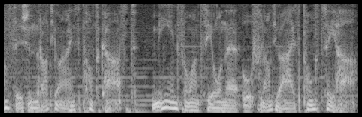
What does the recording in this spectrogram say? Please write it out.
Das ist ein Radio 1 Podcast. Mehr Informationen auf radio1.ch.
